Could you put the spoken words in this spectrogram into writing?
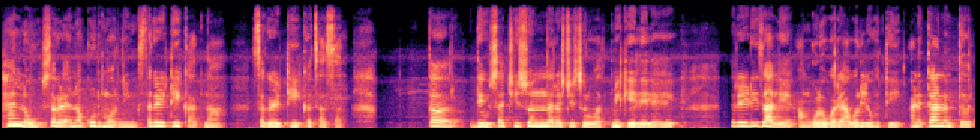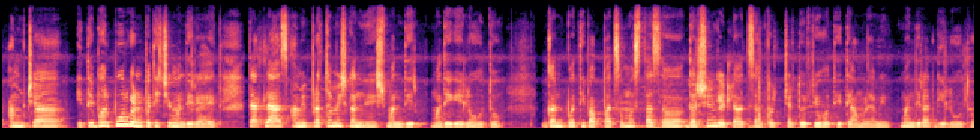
हॅलो सगळ्यांना गुड मॉर्निंग सगळे ठीक आहात ना? सगळे ठीकच असाल. तर दिवसाची सुंदर अशी सुरुवात मी केलेली आहे. रेडी झाले आंघोळ वगैरे आवरली होती आणि त्यानंतर आमच्या इथे भरपूर गणपतीची मंदिरे आहेत. त्यातल्या आज आम्ही प्रथमेश गणेश मंदिरमध्ये गेलो होतो. गणपती बाप्पाचं मस्त असं दर्शन घेतलं. आज संकट चतुर्थी होती त्यामुळे आम्ही मंदिरात गेलो होतो.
